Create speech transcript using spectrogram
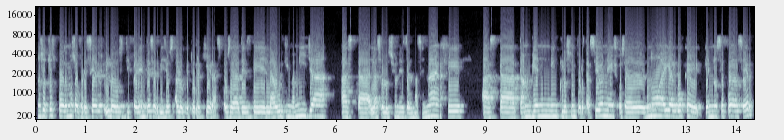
Nosotros podemos ofrecer los diferentes servicios a lo que tú requieras, o sea, desde la última milla hasta las soluciones de almacenaje, hasta también incluso importaciones, o sea, no hay algo que, que no se pueda hacer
